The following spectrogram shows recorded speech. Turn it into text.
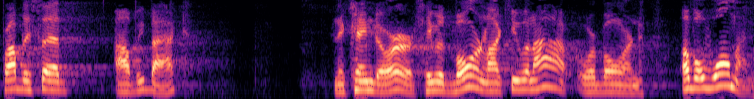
probably said, I'll be back. And he came to earth. He was born like you and I were born of a woman.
